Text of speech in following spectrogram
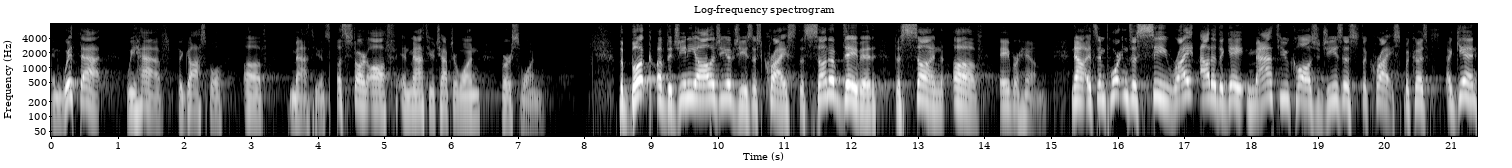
And with that, we have the Gospel of Matthew. And so let's start off in Matthew chapter 1, verse 1. The book of the genealogy of Jesus Christ, the son of David, the son of Abraham. Now, it's important to see right out of the gate, Matthew calls Jesus the Christ because, again,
